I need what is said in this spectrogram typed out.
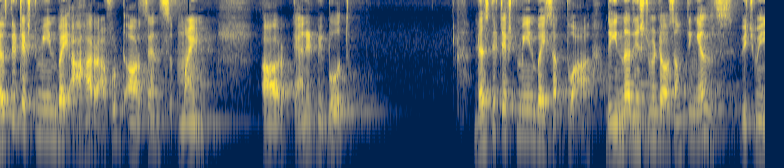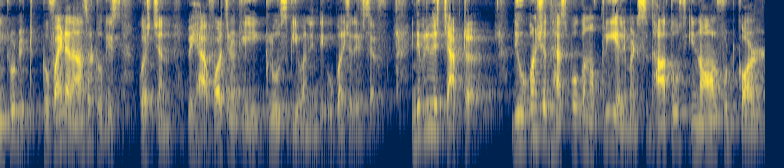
Does the text mean by ahara food or sense mind, or can it be both? Does the text mean by sattva the inner instrument or something else which may include it? To find an answer to this question, we have fortunately clues given in the Upanishad itself. In the previous chapter, the Upanishad has spoken of three elements dhatus in all food called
